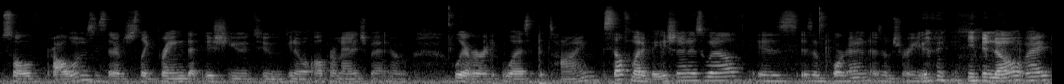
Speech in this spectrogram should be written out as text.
solve problems instead of just like bringing that issue to you know upper management or whoever it was at the time. Self motivation as well is is important, as I'm sure you you know, right?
